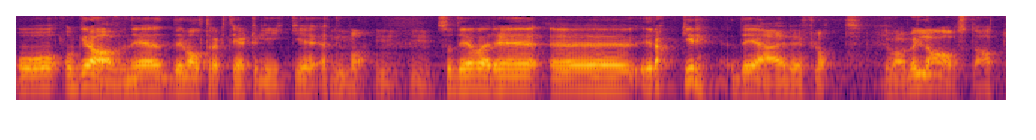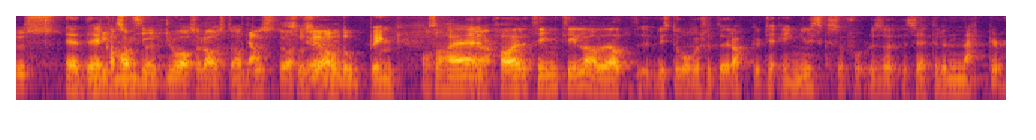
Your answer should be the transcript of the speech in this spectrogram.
og, og grave ned det maltrakterte liket etterpå. Mm, mm. Så det å være uh, rakker, det er flott. Det var vel lavstatus. Eh, det kan man si. bøddel var også lavstatus. Ja, Det var ikke- Sosial dumping. Og så har jeg et par ting til. Da, det at hvis du oversetter rakker til engelsk, så, får du, så, så heter det knacker.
